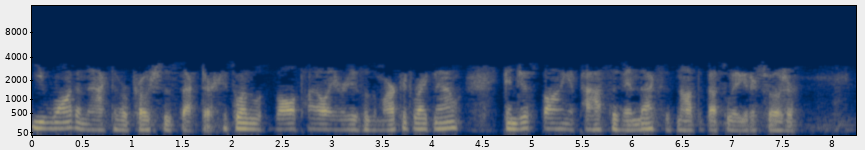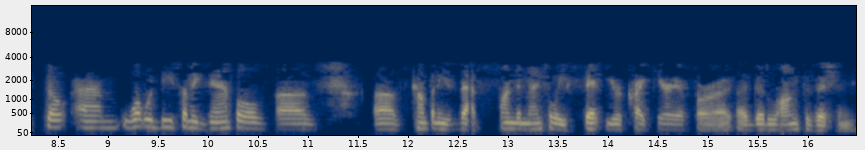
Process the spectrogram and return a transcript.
you want an active approach to the sector. It's one of the most volatile areas of the market right now, and just buying a passive index is not the best way to get exposure. So, um, what would be some examples of of companies that fundamentally fit your criteria for a, a good long position?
